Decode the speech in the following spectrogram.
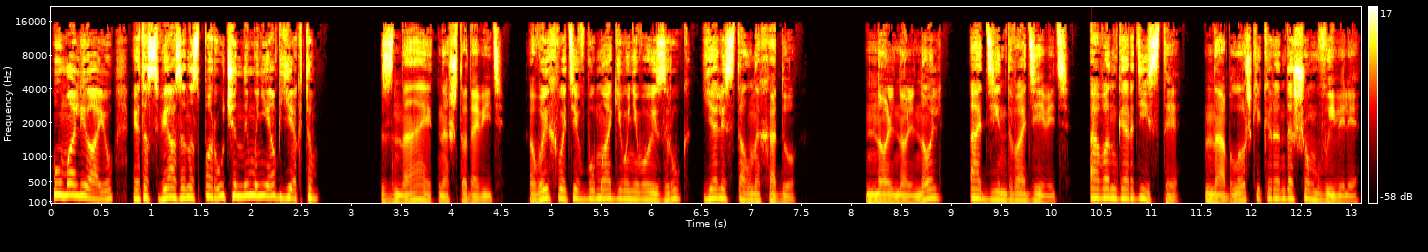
умоляю, это связано с порученным мне объектом». Знает, на что давить. Выхватив бумаги у него из рук, я листал на ходу. 000-129. Авангардисты. На обложке карандашом вывели.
